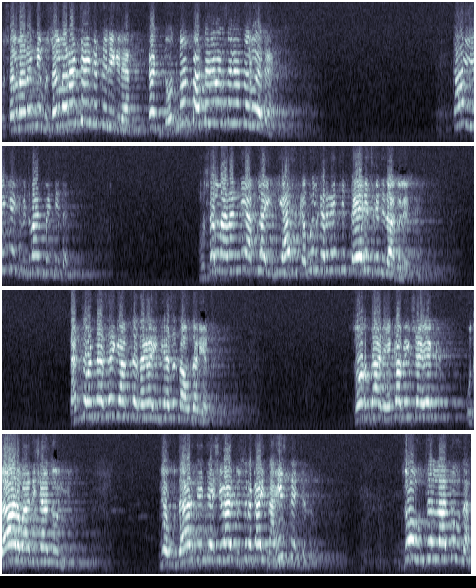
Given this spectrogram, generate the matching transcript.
मुसलमानांनी मुसलमानांच्याही कत्तली केल्या कारण दोन दोन पातळीवर सगळं चालू आहे. काय एक एक विद्वान पंडित मुसलमानांनी आपला इतिहास कबूल करण्याची तयारीच कधी दाखवली त्यांचं म्हणणं असं आहे की आमचा सगळा इतिहासच येत जोरदार एकापेक्षा एक उदार बादिशा होऊन म्हणजे उदार त्याच्याशिवाय दुसरं काही नाहीच त्यांच्याजवळ. जो उचलला तो उदार.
